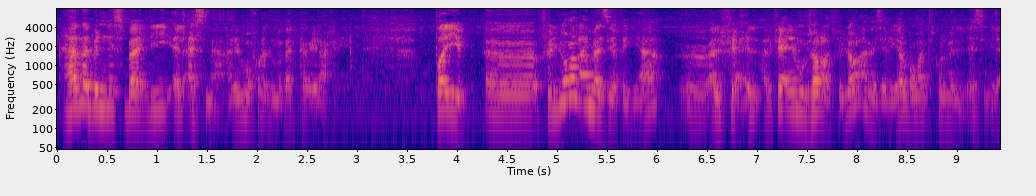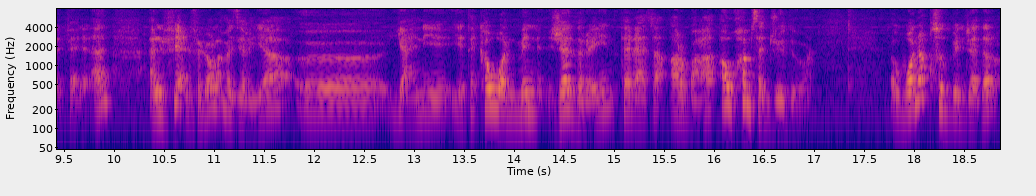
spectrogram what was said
هذا بالنسبة للأسماء المفرد المذكر إلى آخره. طيب آه، في اللغة الأمازيغية آه، الفعل الفعل المجرد في اللغة الأمازيغية ربما تكون من الاسم إلى الفعل الآن الفعل في اللغة الأمازيغية آه، يعني يتكون من جذرين ثلاثة أربعة أو خمسة جذور. ونقصد بالجذر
